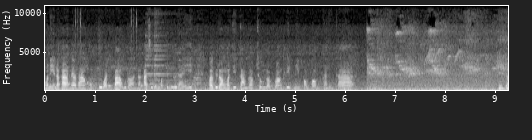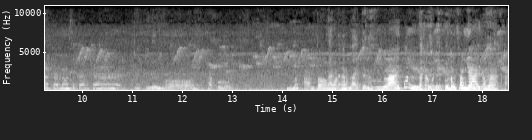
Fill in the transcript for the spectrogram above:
มื่อนี้นะคะ แนวทางของปูวัดป่าอุดรนะคะสิได้มาเป็นตัวใดมาพี่น้องมาติดตามรับชมรับฟังคลิปนี้พร้อม ๆ กันค่ะผู้การการนองสการค่ะเรื่องพรค่ะผู้มาถามต่อร้านหมดน้ำหลายตึงหลายคนละค่ะวันนี้ช่างย่ายกับมากค่ะ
